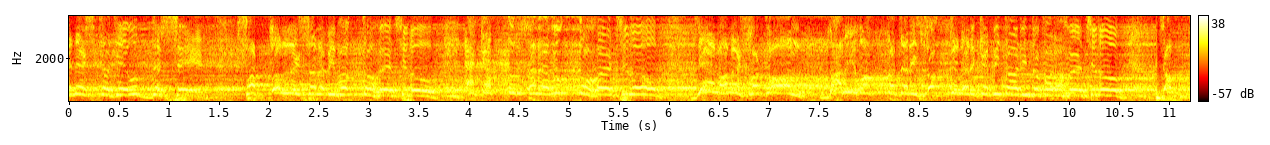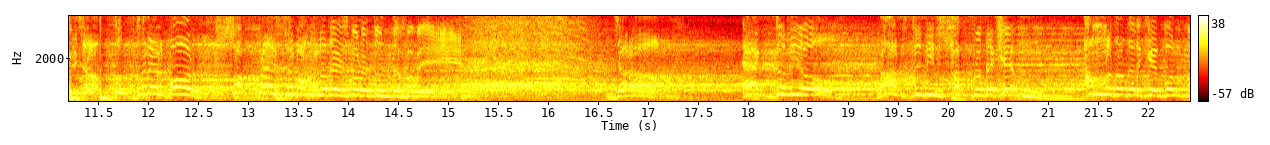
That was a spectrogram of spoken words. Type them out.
এদেশটা যে উদ্দেশ্যে সাতচল্লিশ সালে বিভক্ত হয়েছিল, একাত্তর সালে মুক্ত হয়েছিল, যেভাবে সকল জালিম অত্যাচারী শক্তিদেরকে বিতাড়িত করা হয়েছিল চব্বিশের অভ্যুত্থানের পর স্বপ্নের সে বাংলাদেশ গড়ে তুলতে হবে। যারা একদলীয় রাজনীতির স্বপ্ন দেখেন, আমরা তাদেরকে বলব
